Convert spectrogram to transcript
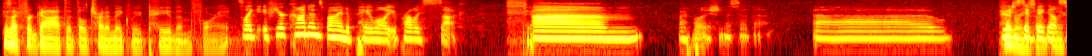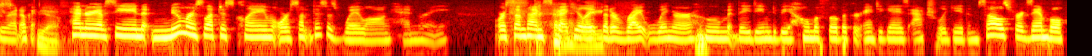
because I forgot that they'll try to make me pay them for it. It's like if your content's behind a paywall, you probably suck. Um, I probably shouldn't have said that. Uh, we just Henry's did Big LC, right? Okay. Yeah. Henry, I've seen numerous leftists claim, or some. This is way long, Henry. Or sometimes speculate Henry. that a right winger whom they deem to be homophobic or anti-gay is actually gay themselves. For example,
